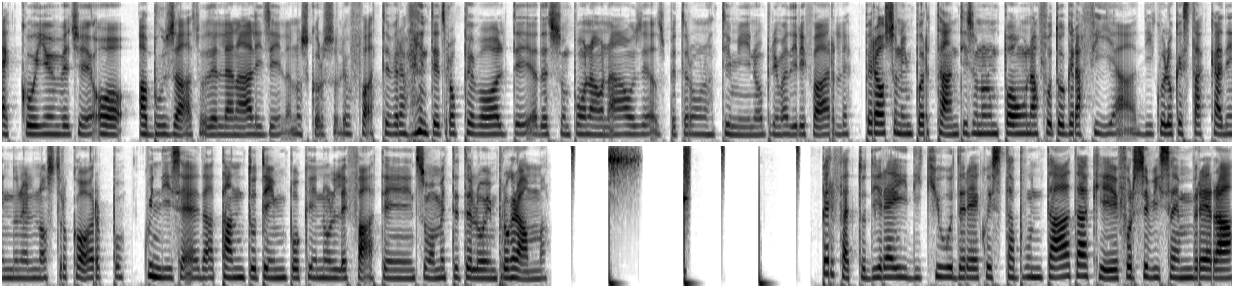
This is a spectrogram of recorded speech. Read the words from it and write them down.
Ecco, io invece ho abusato delle analisi, l'anno scorso le ho fatte veramente troppe volte e adesso un po' una nausea, aspetterò un attimino prima di rifarle. Però sono importanti, sono un po' una fotografia di quello che sta accadendo nel nostro corpo. Quindi se è da tanto tempo che non le fate, insomma, mettetelo in programma. Perfetto, direi di chiudere questa puntata che forse vi sembrerà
